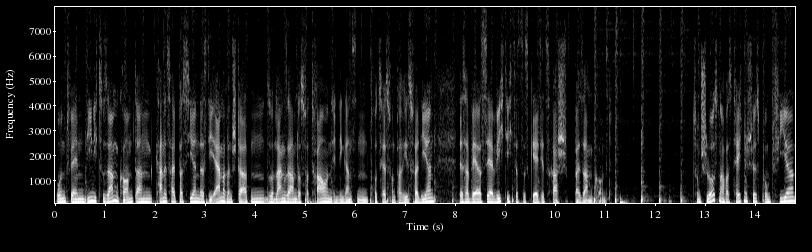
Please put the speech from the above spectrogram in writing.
Und wenn die nicht zusammenkommt, dann kann es halt passieren, dass die ärmeren Staaten so langsam das Vertrauen in den ganzen Prozess von Paris verlieren. Deshalb wäre es sehr wichtig, dass das Geld jetzt rasch beisammenkommt. Zum Schluss noch was Technisches, Punkt 4.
